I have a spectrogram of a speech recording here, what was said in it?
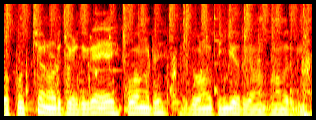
ஸோ குச்சி ஒன்று உடச்சி எடுத்துக்கிட்டு ஏய் போங்கட்டு இது உனக்கு திங்கிறதுக்கு அவன் கொண்டு இருக்கேன்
